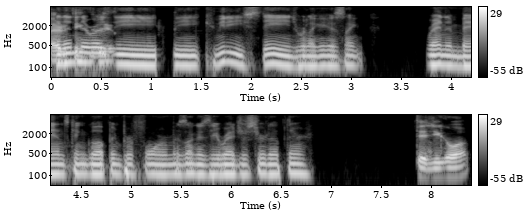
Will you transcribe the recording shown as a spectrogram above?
And then there was do. the the community stage where like I guess like random bands can go up and perform as long as they registered up there. Did you go up?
